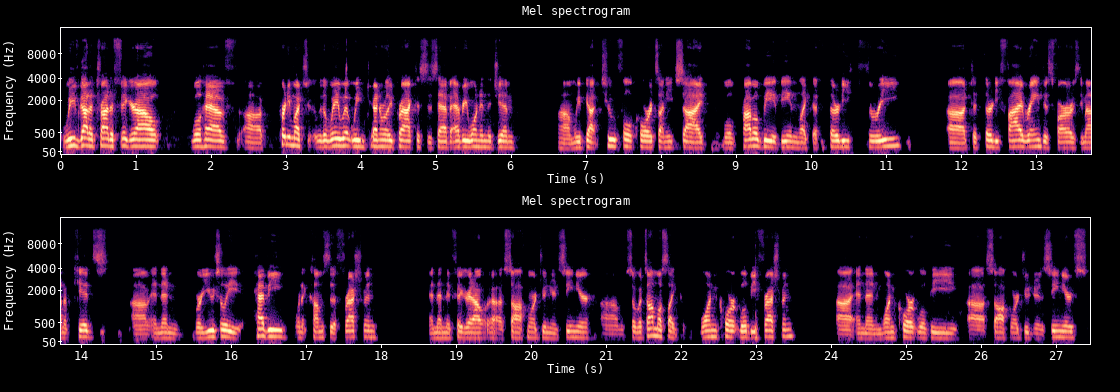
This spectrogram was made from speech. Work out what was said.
we've got to try to figure out. We'll have uh, pretty much the way that we generally practice is have everyone in the gym. Um, we've got two full courts on each side. We'll probably be in like the 33 uh, to 35 range as far as the amount of kids. Um, and then we're usually heavy when it comes to the freshmen. And then they figure it out uh, sophomore, junior, and senior. Um, so it's almost like one court will be freshmen, uh, and then one court will be uh, sophomore, junior, and seniors,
